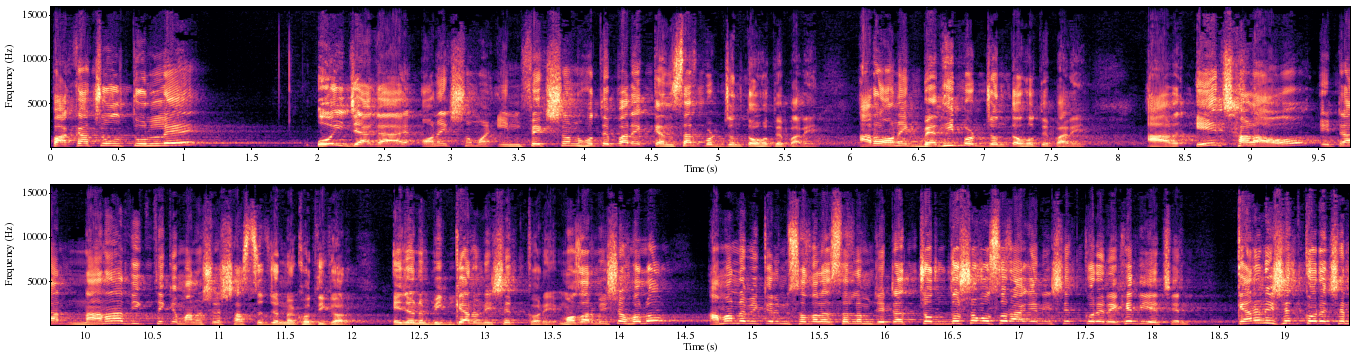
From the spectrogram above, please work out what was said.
পাকা চুল তুললে ওই জায়গায় অনেক সময় ইনফেকশন হতে পারে ক্যান্সার পর্যন্ত হতে পারে আরও অনেক ব্যাধি পর্যন্ত হতে পারে। আর এছাড়াও এটা নানা দিক থেকে মানুষের স্বাস্থ্যের জন্য ক্ষতিকর এই জন্য বিজ্ঞানও নিষেধ করে। মজার বিষয় হলো, আমার নবী করিম সাল্লাহ সাল্লাম যেটা চোদ্দশো বছর আগে নিষেধ করে রেখে দিয়েছেন, কেন নিষেধ করেছেন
